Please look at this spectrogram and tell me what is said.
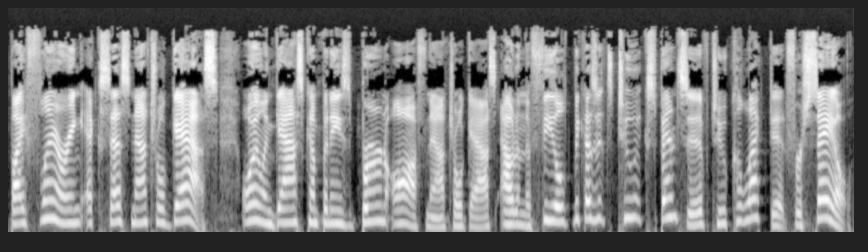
by flaring excess natural gas. Oil and gas companies burn off natural gas out in the field because it's too expensive to collect it for sale.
